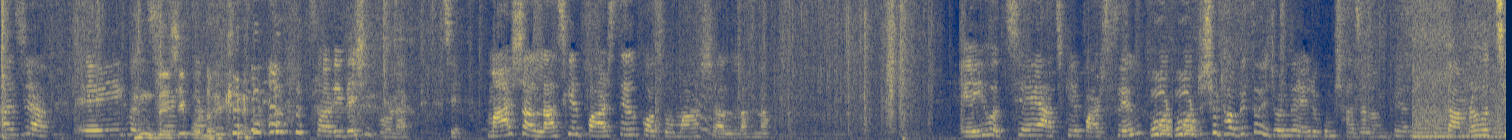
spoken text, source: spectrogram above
আচ্ছা এই হচ্ছে দেশি প্রোডাক্ট সরি দেশি প্রোডাক্ট মার্শাল্লাহ আজকের পার্সেল কত? মার্শাল্লাহ না। এই হচ্ছে আজকের পার্সেল ফটোশুট হবে তো এই জন্য এরকম সাজালাম তো আমরা হচ্ছে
